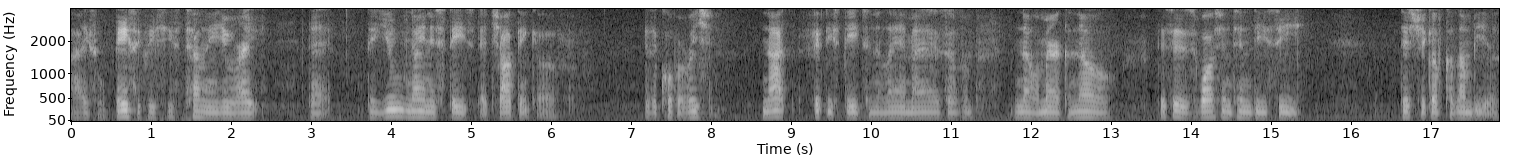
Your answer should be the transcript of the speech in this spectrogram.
All right, so basically, she's telling you, right, that the United States that y'all think of is a corporation, not 50 states in the landmass of them. No, America, no. This is Washington, D.C., District of Columbia. You know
